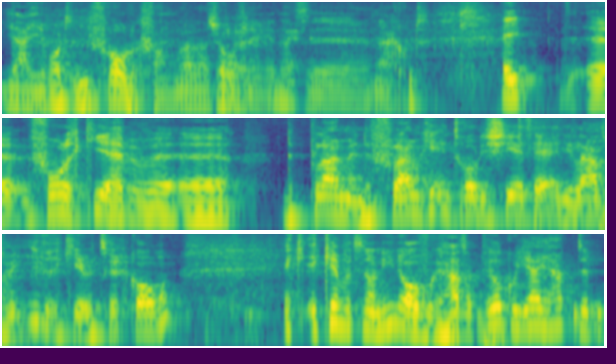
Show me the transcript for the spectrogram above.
ja, je wordt er niet vrolijk van, laten we zo Nee. zeggen. Dat, eh, nou goed. Hey, eh, vorige keer hebben we eh, de pluim en de fluim geïntroduceerd. Hè, en die laten we iedere keer weer terugkomen. Ik, ik heb het er nog niet over gehad. Wilco, jij, had de,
